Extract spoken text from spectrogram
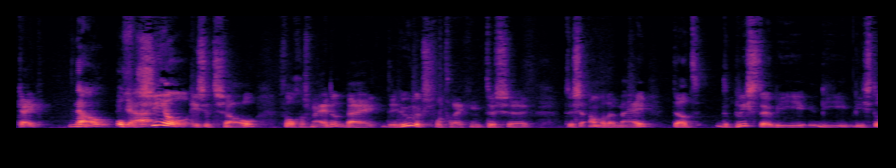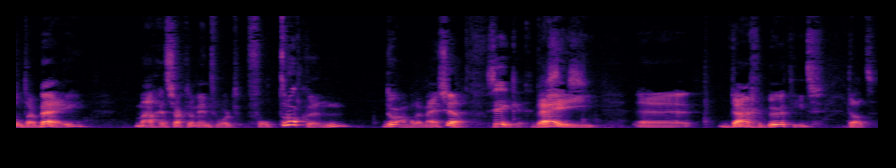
kijk, Nou, ja, officieel is het zo, volgens mij, dat bij de huwelijksvoltrekking tussen, tussen Amber en mij, dat de priester die, die, die stond daarbij, maar het sacrament wordt voltrokken door Amber en mij zelf. zeker. Wij, eh, daar gebeurt iets dat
